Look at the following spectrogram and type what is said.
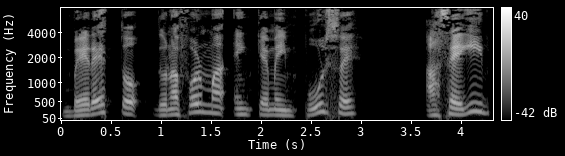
ver esto de una forma en que me impulse a seguir,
